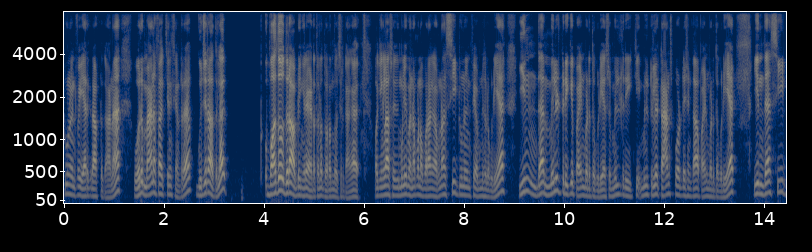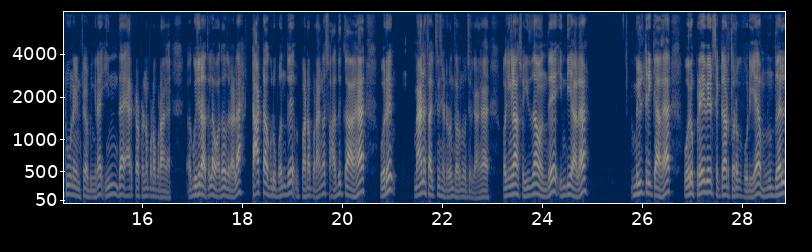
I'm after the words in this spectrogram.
டூ நைன் ஃபைவ் ஏர்க்ராஃப்ட்டுக்கான ஒரு மேனுஃபேக்சரிங் சென்டரை குஜராத்தில் வதோதரா அப்படிங்கிற இடத்துல திறந்து வச்சிருக்காங்க. ஓகேங்களா? ஸோ இது மூலியமாக என்ன பண்ண போகிறாங்க அப்படின்னா சி டூ நைன் ஃபைவ் அப்படின்னு சொல்லக்கூடிய இந்த மிலிட்ரிக்கு பயன்படுத்தக்கூடிய ஸோ மிலிட்ரிக்கு மிலிட்ரியில் டிரான்ஸ்போர்ட்டேஷனுக்காக பயன்படுத்தக்கூடிய இந்த சி டூ நைன் ஃபைவ் அப்படிங்கிற இந்த ஏர்க்ராஃப்ட் என்ன பண்ண போகிறாங்க குஜராத்தில் வதோதராவில் டாட்டா குரூப் வந்து பண்ண போகிறாங்க ஸோ அதுக்காக ஒரு மேனுஃபேக்சரிங் சென்டர் வந்து திறந்து வச்சுருக்காங்க. ஓகேங்களா? ஸோ இதுதான் வந்து இந்தியாவில் மிலிட்ரிக்காக ஒரு ப்ரைவேட் செக்டார் திறக்கக்கூடிய முதல்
